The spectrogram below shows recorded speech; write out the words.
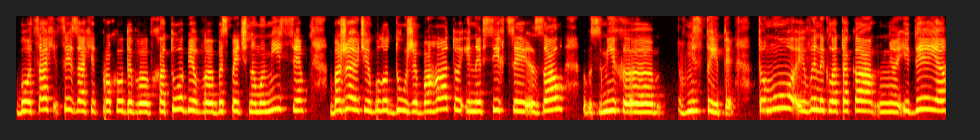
бо цей захід проходив в Хатобі в безпечному місці. Бажаючих було дуже багато, і не всіх цей зал зміг е, вмістити. Тому і виникла така ідея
